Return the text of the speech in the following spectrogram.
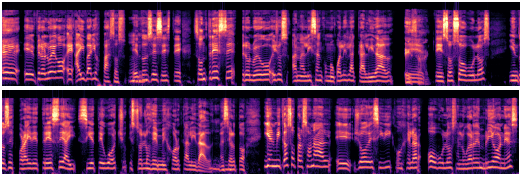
Eh, eh, pero luego eh, hay varios pasos. Entonces, este, son 13, pero luego ellos analizan como cuál es la calidad de, esos óvulos. Y entonces por ahí de 13 hay 7 u 8 que son los de mejor calidad, ¿no es cierto? Y en mi caso personal, eh, yo decidí congelar óvulos en lugar de embriones,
